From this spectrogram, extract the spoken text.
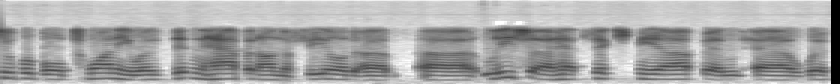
Super Bowl twenty was it didn't happen on the field. Uh, uh, Lisa had fixed me up, and uh, with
